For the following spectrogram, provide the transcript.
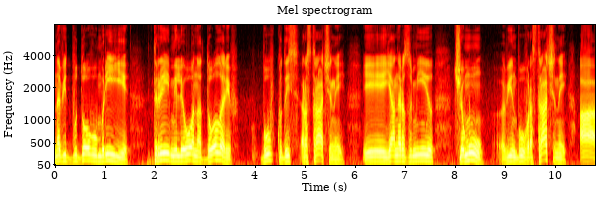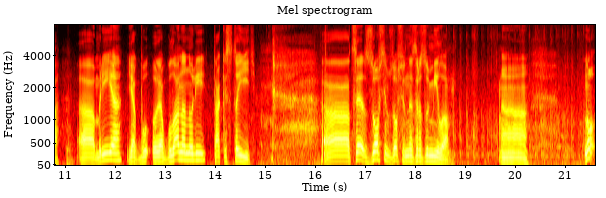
на відбудову мрії 3 мільйона доларів, був кудись розтрачений. І я не розумію, чому він був розтрачений, а е, мрія як, бу- як була на нулі, так і стоїть. Е, Це зовсім зовсім незрозуміло. Е, Ну,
